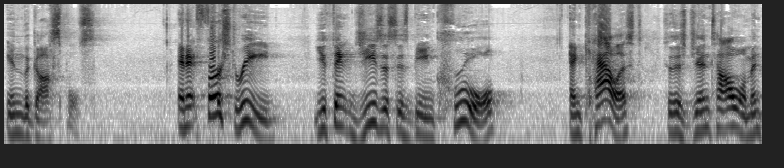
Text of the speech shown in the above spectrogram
in the Gospels. And at first read, you think Jesus is being cruel and calloused to this Gentile woman,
